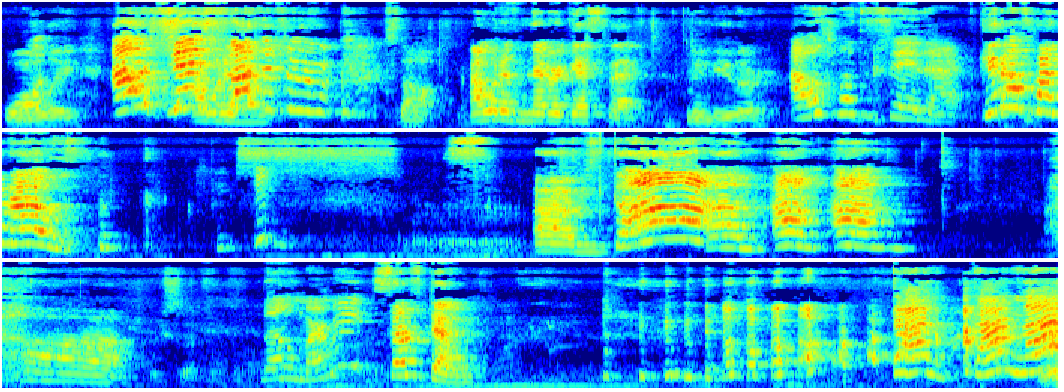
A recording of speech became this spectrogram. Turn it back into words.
WALL-E. I was just would've- about to. Stop. I would have never guessed that. Me neither. I was about to say that. Get off my nose. Um, Stop. um, um, um. Uh, No mermaid. Surf Devil. That, that Lilo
